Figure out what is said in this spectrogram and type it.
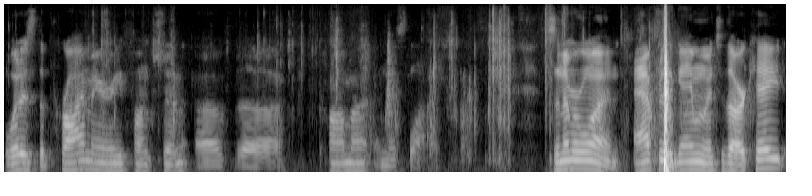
what is the primary function of the comma in this line? So number one, after the game we went to the arcade,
